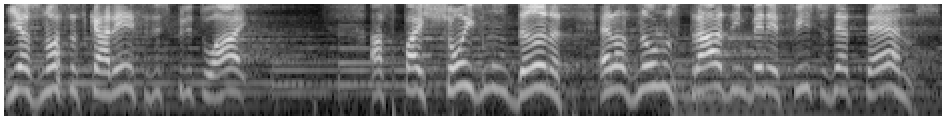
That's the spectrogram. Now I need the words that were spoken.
e as nossas carências espirituais. As paixões mundanas, elas não nos trazem benefícios eternos,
